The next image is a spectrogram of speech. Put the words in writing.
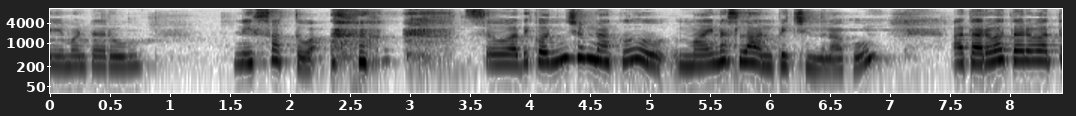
ఏమంటారు నిస్సత్తువ. సో అది కొంచెం నాకు మైనస్లా అనిపించింది నాకు. ఆ తర్వాత తర్వాత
